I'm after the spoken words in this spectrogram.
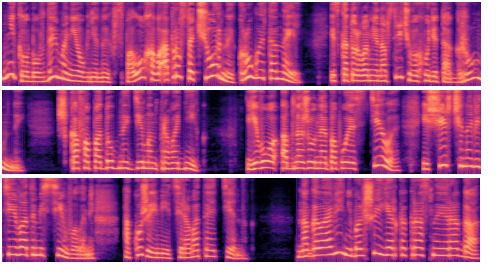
Ни клубов дыма, ни огненных всполохов, а просто черный круглый тоннель, из которого мне навстречу выходит огромный, шкафоподобный демон-проводник. Его обнаженное по пояс тело исчерчено витиеватыми символами, а кожа имеет сероватый оттенок. На голове небольшие ярко-красные рога,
